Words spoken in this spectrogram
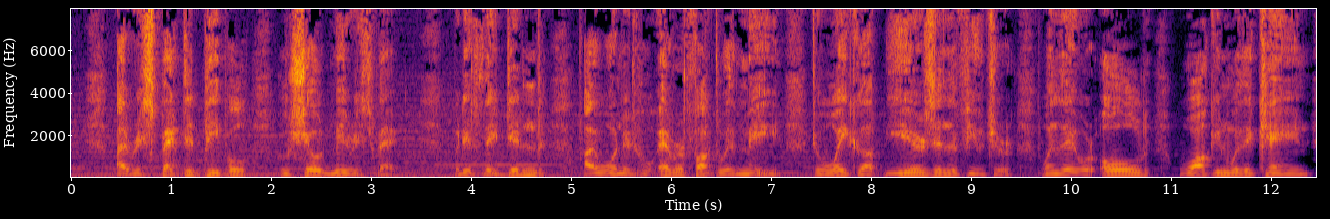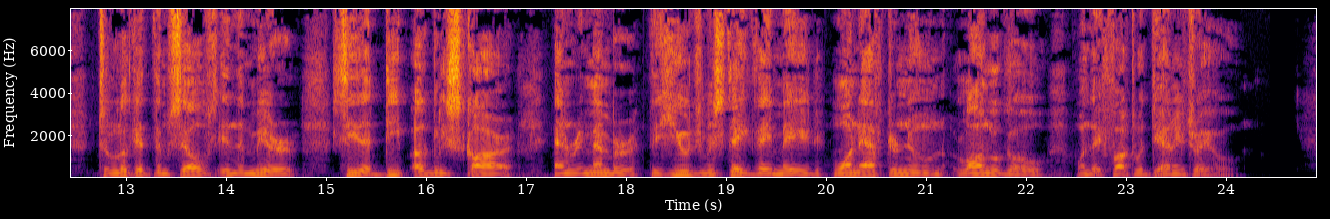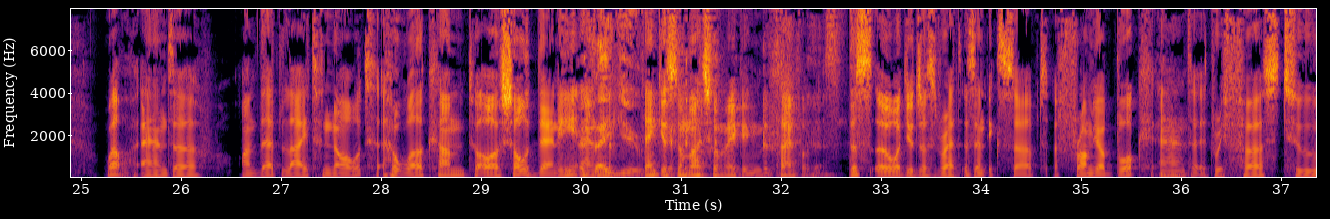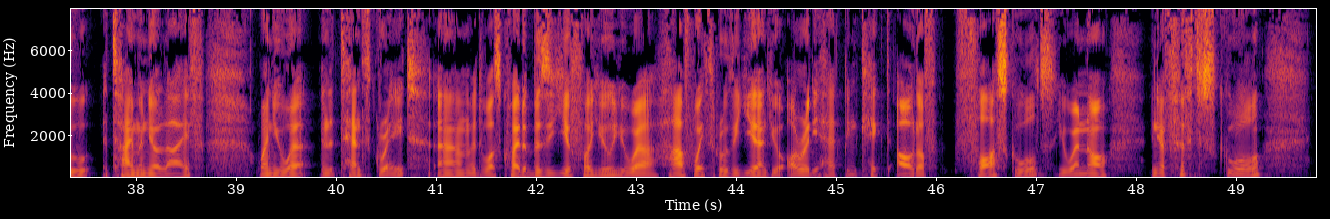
I respected people who showed me respect. But if they didn't, I wanted whoever fucked with me to wake up years in the future when they were old, walking with a cane, to look at themselves in the mirror, see that deep ugly scar, and remember the huge mistake they made one afternoon long ago when they fucked with Danny Trejo. Well, and uh, on that light note, welcome to our show, Danny. And thank you. Thank you so much for making the time for this. This, uh, what you just read is an excerpt from your book and it refers to a time in your life when you were in the 10th grade. Um, it was quite a busy year for you. You were halfway through the year and you already had been kicked out of four schools. You were now in your fifth school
